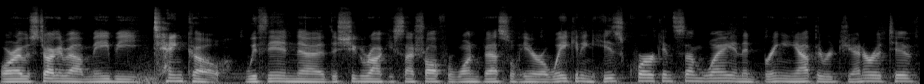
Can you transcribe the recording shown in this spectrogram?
Or I was talking about maybe Tenko within uh, the Shigaraki slash All for One vessel here, awakening his quirk in some way and then bringing out the regenerative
